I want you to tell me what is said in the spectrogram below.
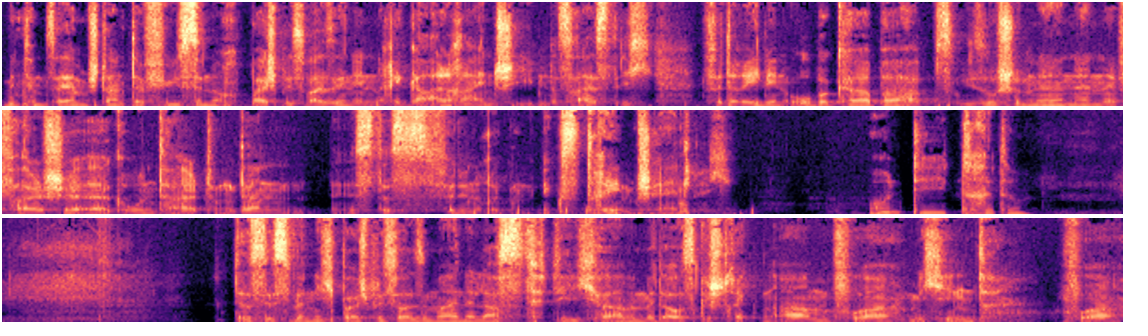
mit demselben Stand der Füße noch beispielsweise in ein Regal reinschieben. Das heißt, ich verdrehe den Oberkörper, habe sowieso schon eine, eine falsche äh, Grundhaltung, dann ist das für den Rücken extrem schädlich. Und die dritte? Das ist, wenn ich beispielsweise meine Last, die ich habe, mit ausgestreckten Armen vor mich hin vor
